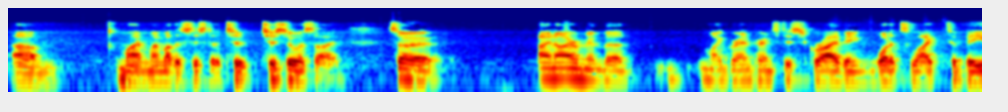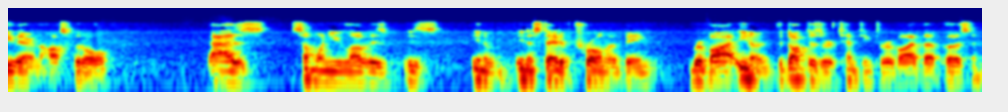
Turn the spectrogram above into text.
um, my my mother's sister, to to suicide. So and I remember my grandparents describing what it's like to be there in the hospital as someone you love is is in a in a state of trauma being revived. You know, the doctors are attempting to revive that person,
